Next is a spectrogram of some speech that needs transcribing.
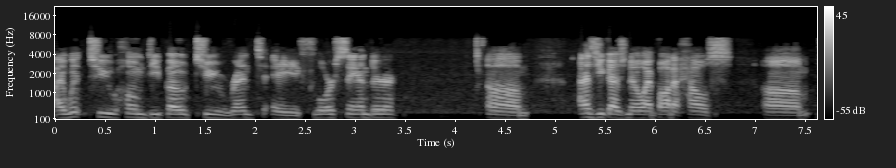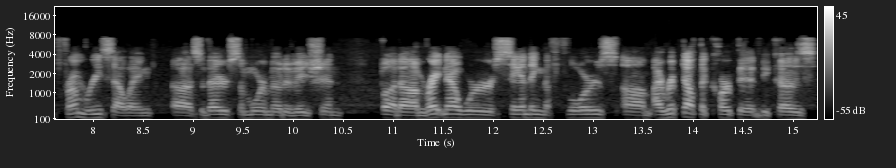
I went to Home Depot to rent a floor sander. Um, as you guys know, I bought a house um, from reselling, uh, so there's some more motivation. But um, right now we're sanding the floors. Um, I ripped out the carpet because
